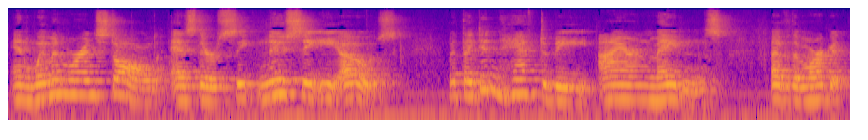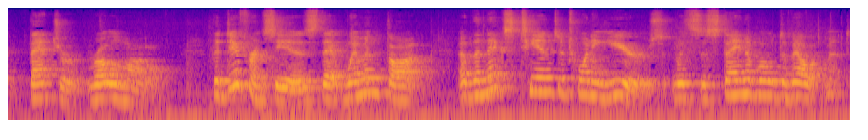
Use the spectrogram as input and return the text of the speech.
and women were installed as their new CEOs. But they didn't have to be iron maidens of the Margaret Thatcher role model. The difference is that women thought of the next 10 to 20 years with sustainable development.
